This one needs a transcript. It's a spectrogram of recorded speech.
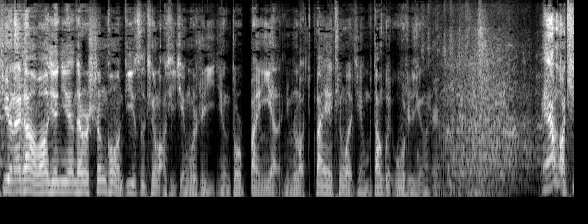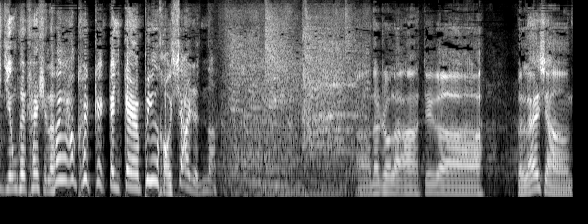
继续来看王贤，今天他说声控第一次听老七节目是已经都是半夜了，你们老半夜听我节目当鬼故事听的是吧？哎呀，老七节目快开始了，哎呀，快盖盖盖上被子，好吓人呐！啊，他说了啊，这个。本来想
